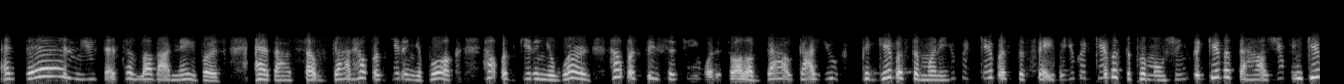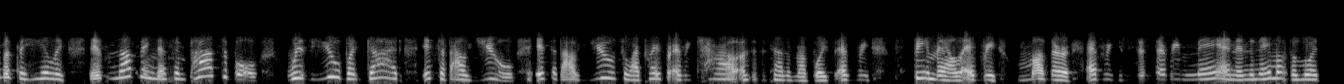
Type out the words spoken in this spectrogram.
And then you said to love our neighbors as ourselves. God, help us get in your book. Help us get in your word. Help us to see what it's all about. God, you could give us the money. You could give us the favor. You could give us the promotion. You could give us the house. You can give us the healing. There's nothing that's impossible with you, but God, it's about you. It's about you. So I pray for every child under the sound of my voice, every female, every mother, every sister, every man, in the name of the Lord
